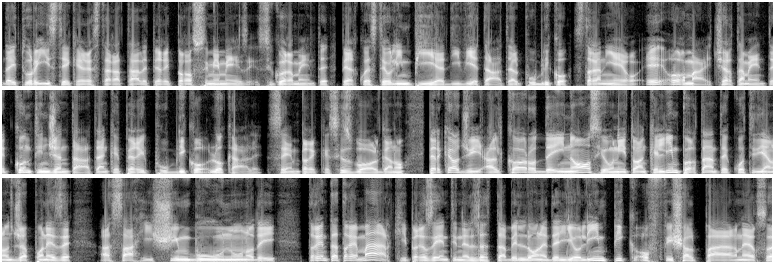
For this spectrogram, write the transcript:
dai turisti e che resterà tale per i prossimi mesi, sicuramente per queste Olimpiadi vietate al pubblico straniero e ormai certamente contingentate anche per il pubblico locale, sempre che si svolgano. Perché oggi al coro dei no si è unito anche l'importante quotidiano giapponese Asahi Shimbun, uno dei 33 marchi presenti nel tabellone degli Olympic Official Partners,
